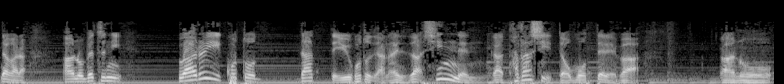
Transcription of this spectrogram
だから、あの別に悪いことだっていうことではないんですが、信念が正しいって思ってれば、あの、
